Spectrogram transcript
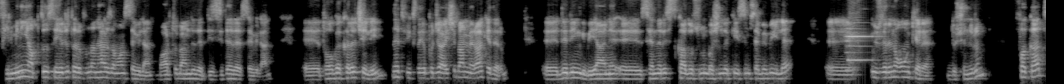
filminin yaptığı seyirci tarafından her zaman sevilen, Bartu Bende de dizide de sevilen e, Tolga Karaçelik'in Netflix'te yapacağı işi ben merak ederim. E, dediğim gibi yani e, senarist kadrosunun başındaki isim sebebiyle e, üzerine 10 kere düşünürüm. Fakat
